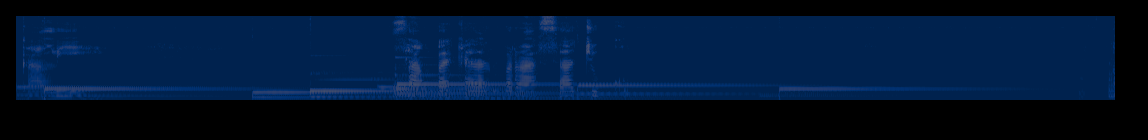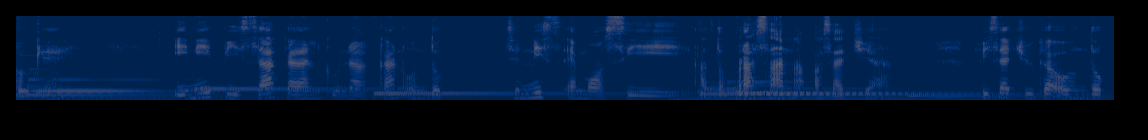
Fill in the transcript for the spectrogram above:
kali sampai kalian merasa cukup. Oke, ini bisa kalian gunakan untuk jenis emosi atau perasaan apa saja. Bisa juga untuk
